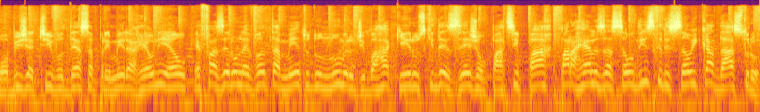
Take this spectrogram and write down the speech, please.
O objetivo dessa primeira reunião é fazer um levantamento do número de barraqueiros que desejam participar para a realização de inscrição e cadastro.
